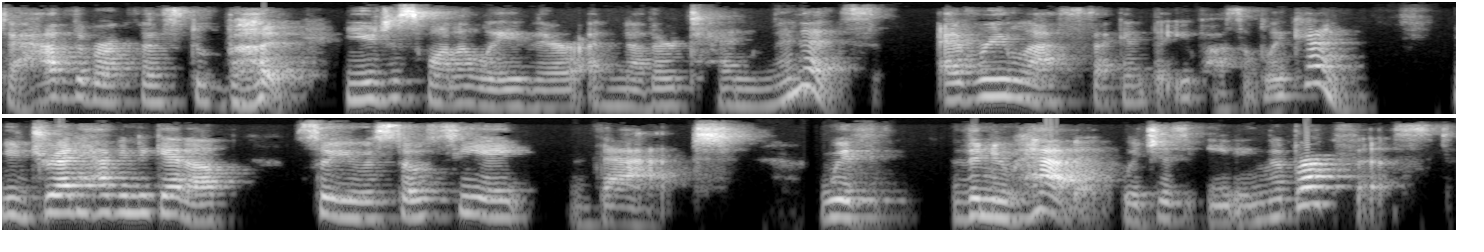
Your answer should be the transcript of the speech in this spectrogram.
to have the breakfast, but you just want to lay there another 10 minutes every last second that you possibly can. You dread having to get up, so you associate that with the new habit, which is eating the breakfast.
